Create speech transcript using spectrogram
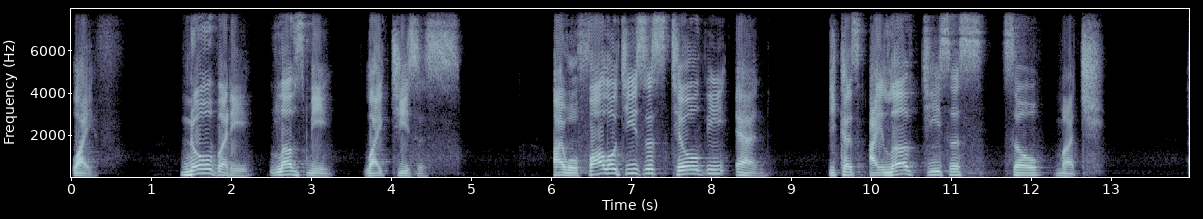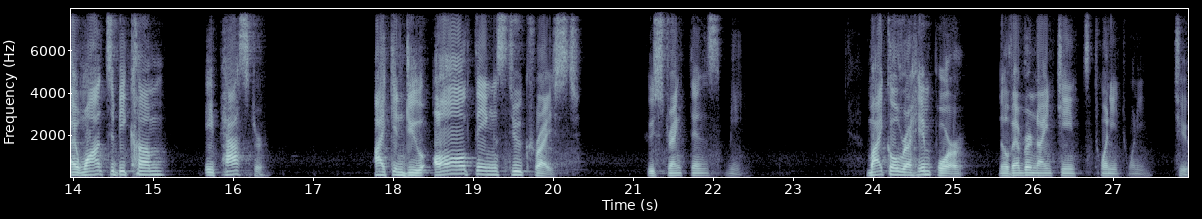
life. Nobody loves me like Jesus. I will follow Jesus till the end because I love Jesus so much. I want to become a pastor. I can do all things through Christ who strengthens me. Michael Rahimpour, November 19th, 2022.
